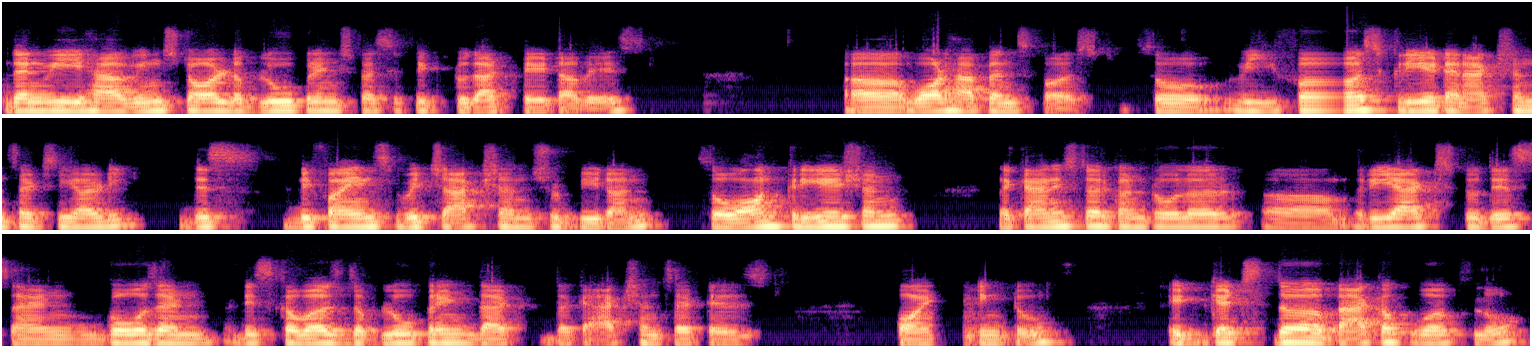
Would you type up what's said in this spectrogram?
Then we have installed a blueprint specific to that database. Uh, what happens first? So we first create an action set CRD. This defines which action should be run. So on creation, the Kanister controller um, reacts to this and goes and discovers the blueprint that the action set is pointing to. It gets the backup workflow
